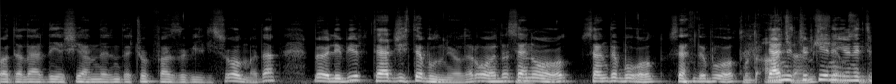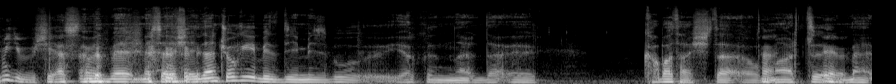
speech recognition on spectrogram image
adalarda yaşayanların da çok fazla bilgisi olmadan böyle bir tercihte bulunuyorlar. O ada sen o ol, sen de bu ol, sen de bu ol. Burada yani Türkiye'nin şey olsun yönetimi gibi bir şey aslında. Evet, ve mesela şeyden çok iyi bildiğimiz bu yakınlarda e, Kabataş'ta o Ha, Martı evet. mer,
